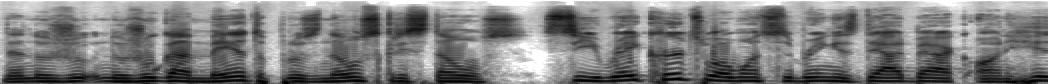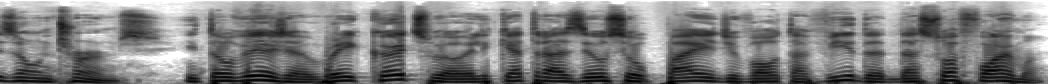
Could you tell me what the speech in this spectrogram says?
né, no, ju- no julgamento para os não cristãos. See, Ray Kurzweil wants to bring his dad back on his own terms. Então veja, Ray Kurzweil ele quer trazer o seu pai de volta à vida da sua forma.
